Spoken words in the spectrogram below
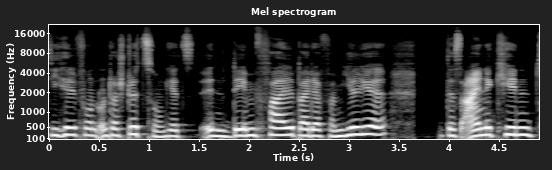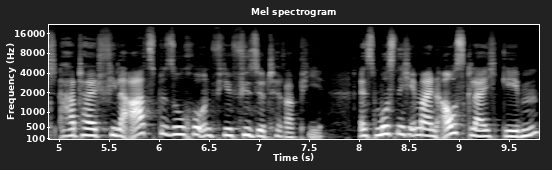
die Hilfe und Unterstützung. Jetzt in dem Fall bei der Familie, das eine Kind hat halt viele Arztbesuche und viel Physiotherapie. Es muss nicht immer einen Ausgleich geben,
